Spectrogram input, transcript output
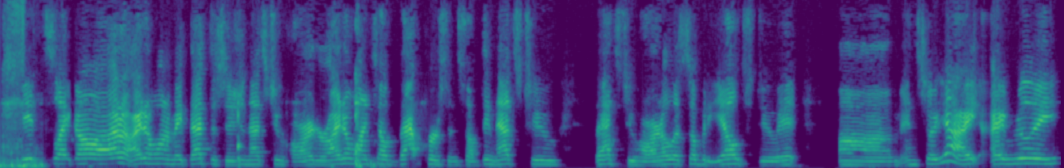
It's like, oh, I don't, I don't want to make that decision. That's too hard. Or I don't want to tell that person something. That's too, that's too hard. I'll let somebody else do it. Um, and so, yeah, I, I really,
